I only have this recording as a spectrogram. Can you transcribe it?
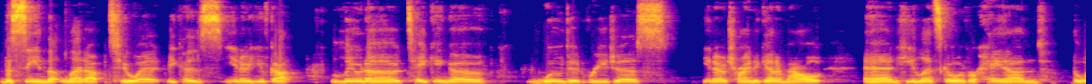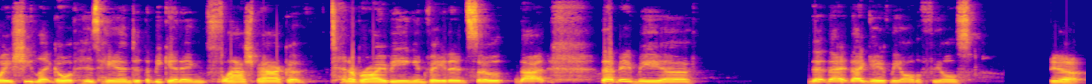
the scene that led up to it because, you know, you've got Luna taking a wounded Regis, you know, trying to get him out and he lets go of her hand the way she let go of his hand at the beginning flashback of Tenebrae being invaded. So that that made me uh that that that gave me all the feels. Yeah,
